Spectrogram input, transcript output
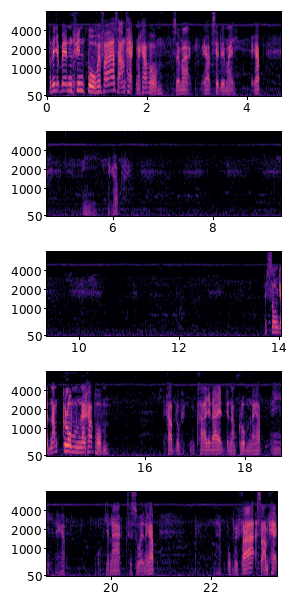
ตัวนี้จะเป็นพินปลูกไฟฟ้า3แท็กนะครับผมสวยมากนะครับเสร็จใหม่ๆนะครับนี่นะครับ เป็น ทรงหยดน้ำกลมนะครับผมครับลูกค้าจะได้หยดน้ำกลมนะครับนี่นะครับโอ้พญานาคสวยๆนะครับปลูกไฟฟ้าสามแพ็ก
